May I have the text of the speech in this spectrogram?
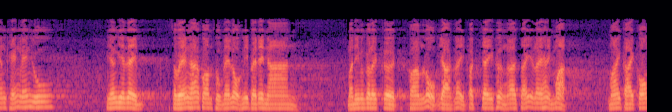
ยังแข็งแรงอยู่ ยังจะได้แสวงหาความสุขในโลกนี้ไปได้นานบัดนี้มันก็เลยเกิดความโลภอยากได้ปัจจัยเครื่องอาศัยอะไรให้มาก ไม้กายกอง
